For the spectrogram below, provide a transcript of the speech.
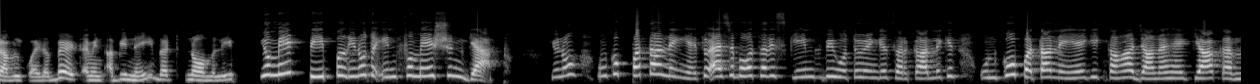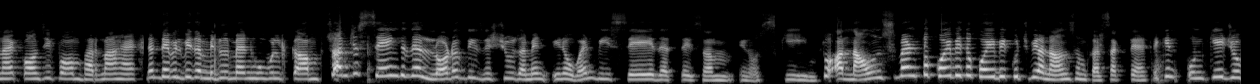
travel quite a I mean अभी नहीं but normally you meet people you know the information gap you know उनको पता नहीं है। तो ऐसे बहुत सारे स्कीम्स भी होते होंगे सरकार, लेकिन उनको पता नहीं है कि कहाँ जाना है, क्या करना है, कौन सी फॉर्म भरना है। Then they will be the middle man who will come so I am just saying that there lot of these issues I mean you know when we say that there some you know scheme तो अनाउंसमेंट तो कोई भी तो कोई भी कुछ भी अनाउंस हम कर सकते हैं। लेकिन उनकी जो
